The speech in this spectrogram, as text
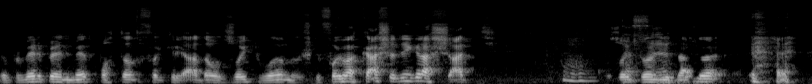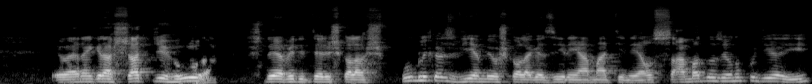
Meu primeiro empreendimento, portanto, foi criado aos oito anos, que foi uma caixa de engraxate. Uhum, aos oito tá anos de idade, eu era engraxate de rua. Estudei a vida inteira em escolas públicas, via meus colegas irem à matinê aos sábados, e eu não podia ir,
